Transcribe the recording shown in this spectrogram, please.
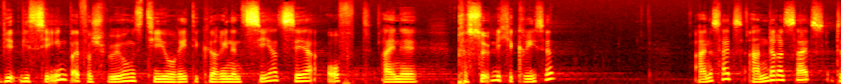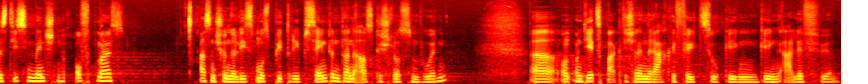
wir, wir sehen bei Verschwörungstheoretikerinnen sehr, sehr oft eine persönliche Krise. Einerseits, andererseits, dass diese Menschen oftmals aus dem Journalismusbetrieb sind und dann ausgeschlossen wurden äh, und, jetzt praktisch einen Rachefeldzug gegen, gegen alle führen.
